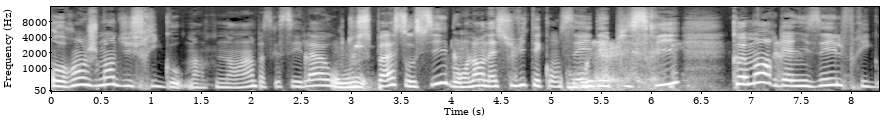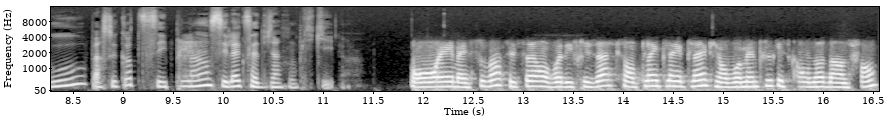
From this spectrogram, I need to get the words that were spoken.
au rangement du frigo maintenant, hein, parce que c'est là où tout se passe aussi. Bon, là, on a suivi tes conseils d'épicerie. Comment organiser le frigo? Parce que quand c'est plein, c'est là que ça devient compliqué. Oui, ben souvent c'est ça. On voit des frigidaires qui sont pleins, pleins, pleins, puis on voit même plus qu'est-ce qu'on a dans le fond.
